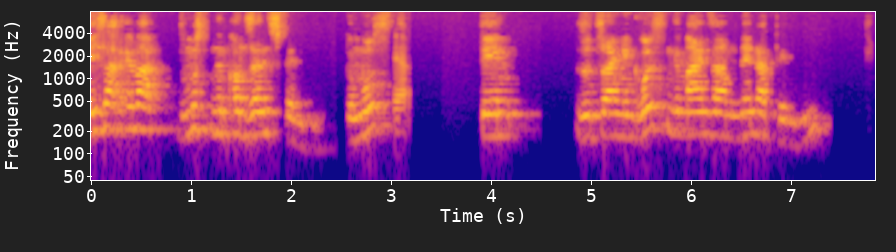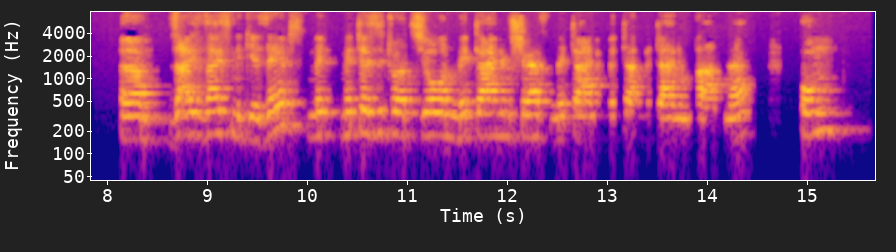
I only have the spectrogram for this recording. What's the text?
Ich sage immer, du musst einen Konsens finden. Du musst ja. den sozusagen den größten gemeinsamen Nenner finden. Ähm, sei, sei es mit dir selbst, mit, mit der Situation, mit deinem Chef, mit, deinem, mit, de, mit deinem Partner, um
